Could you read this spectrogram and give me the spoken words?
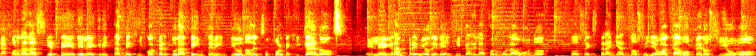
La jornada 7 de la Grita México Apertura 2021 del fútbol mexicano el Gran Premio de Bélgica de la Fórmula 1. Cosa extraña, no se llevó a cabo, pero sí hubo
